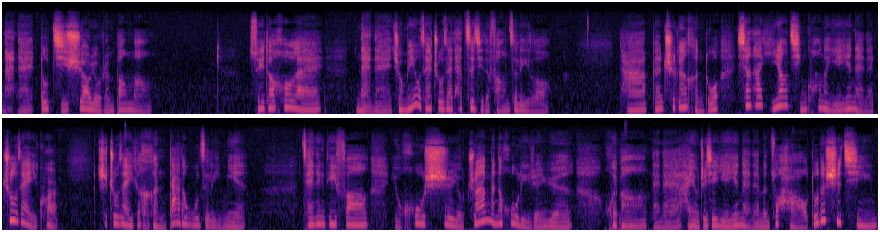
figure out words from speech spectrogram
奶奶都急需要有人帮忙，所以到后来，奶奶就没有再住在她自己的房子里了。她搬去跟很多像她一样情况的爷爷奶奶住在一块儿，是住在一个很大的屋子里面。在那个地方，有护士，有专门的护理人员，会帮奶奶还有这些爷爷奶奶们做好多的事情。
